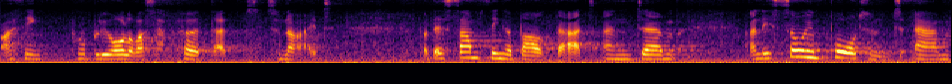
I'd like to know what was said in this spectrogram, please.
I think probably all of us have heard that tonight but there's something about that and um, and it's so important um,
